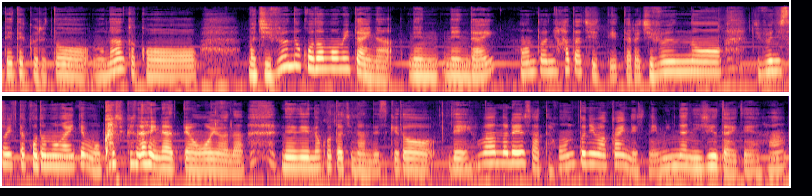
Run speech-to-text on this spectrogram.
出てくるともうなんかこう、まあ、自分の子供みたいな年年代本当に二十歳って言ったら自分の自分にそういった子供がいてもおかしくないなって思うような年齢の子たちなんですけどで F1 のレーサーって本当に若いんですね。みんな20代前半。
